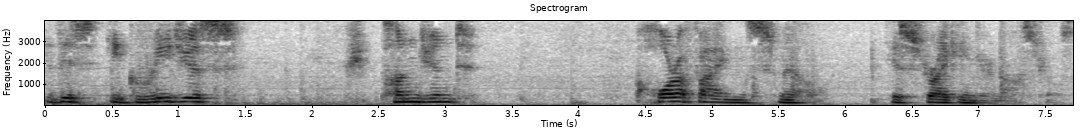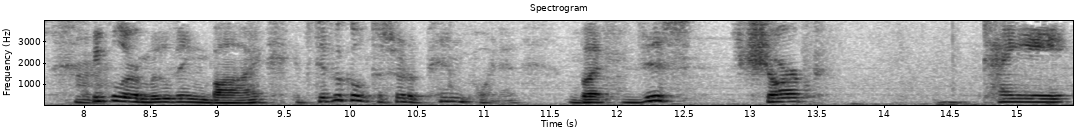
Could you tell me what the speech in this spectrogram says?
this egregious, pungent, horrifying smell is striking your nostrils. Hmm. People are moving by. It's difficult to sort of pinpoint it, but this sharp, tangy,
